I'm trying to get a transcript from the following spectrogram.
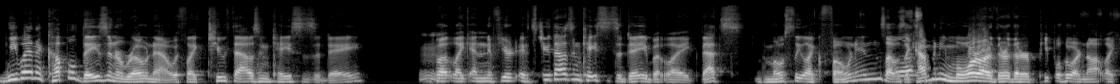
we went a couple days in a row now with like two thousand cases a day. Hmm. But like, and if you're it's two thousand cases a day, but like that's mostly like phone-ins. I was Well, like, how many more are there that are people who are not like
